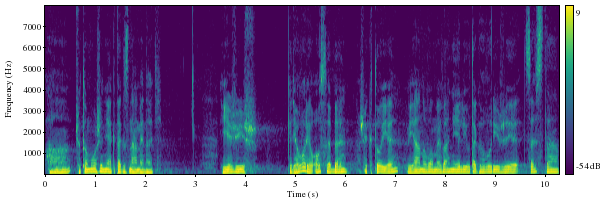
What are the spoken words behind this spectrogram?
a čo to môže nejak tak znamenať? Ježiš, keď hovoril o sebe, že kto je v Jánovom evanieliu, tak hovorí, že je cesta,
